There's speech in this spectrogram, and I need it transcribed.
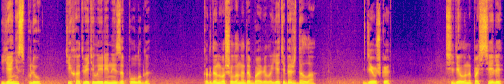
«Я не сплю», — тихо ответила Ирина из-за полога. Когда он вошел, она добавила, «Я тебя ждала». Девушка сидела на постели,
